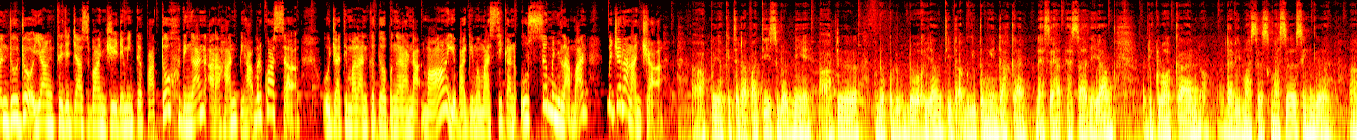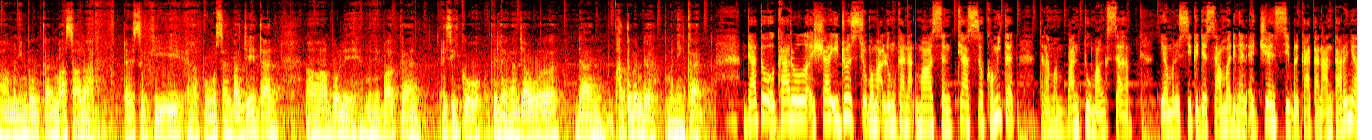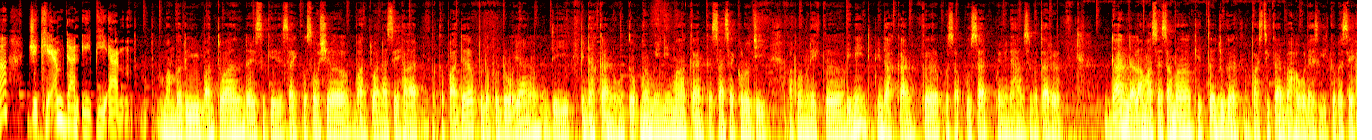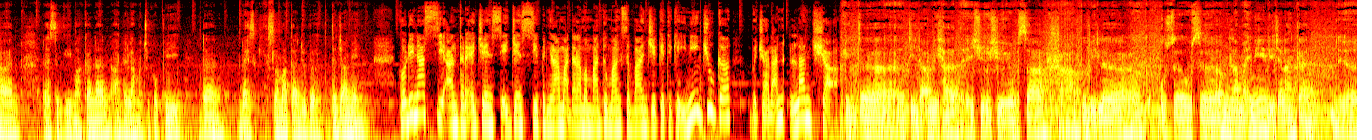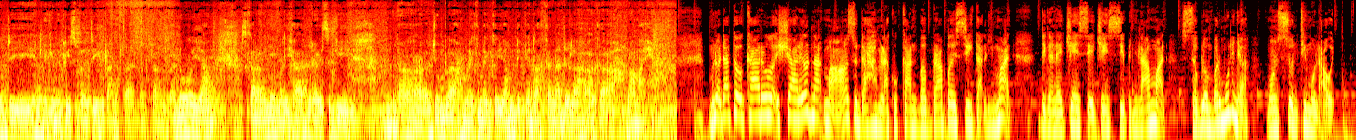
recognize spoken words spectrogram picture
Penduduk yang terjejas banjir diminta patuh dengan arahan pihak berkuasa. Ujar timbalan Ketua Pengarah NADMA ia bagi memastikan usaha menyelamat berjalan lancar. Apa yang kita dapati sebelum ini ada penduduk-penduduk yang tidak begitu mengindahkan nasihat-nasihat yang dikeluarkan dari masa ke masa sehingga uh, menimbulkan masalah dari segi uh, pengurusan banjir dan boleh menyebabkan risiko kehilangan jawa dan harta benda meningkat. Datuk Karul Syari Idrus turut memaklumkan Natma sentiasa komited dalam membantu mangsa. Ia menerusi kerjasama dengan agensi berkaitan antaranya JKM dan APM. Memberi bantuan dari segi psikososial, bantuan nasihat kepada penduduk-penduduk yang dipindahkan untuk meminimalkan kesan psikologi apa mereka ini dipindahkan ke pusat-pusat pemindahan sementara dan dalam masa yang sama kita juga memastikan bahawa dari segi kebersihan dari segi makanan adalah mencukupi dan dari segi keselamatan juga terjamin Koordinasi antara agensi-agensi penyelamat dalam membantu mangsa banjir ketika ini juga berjalan lancar. Kita tidak melihat isu-isu yang besar apabila usaha-usaha menyelamat ini dijalankan di negeri-negeri seperti Kelantan dan Terengganu yang sekarang ini melihat dari segi uh, jumlah mereka-mereka yang dipindahkan adalah agak ramai. Menurut Datuk Karul Syahril Natma sudah melakukan beberapa siri taklimat dengan agensi-agensi penyelamat sebelum bermulanya monsun timur laut.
